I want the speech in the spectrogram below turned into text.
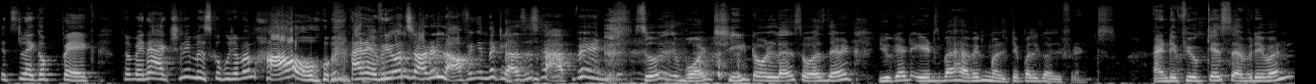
इट्स लाइक अ पैक तो मैंने एक्चुअली मिस को पूछा ma'am how and everyone started laughing in the classes happened so what she told us was that you get AIDS by having multiple girlfriends and if you kiss everyone,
